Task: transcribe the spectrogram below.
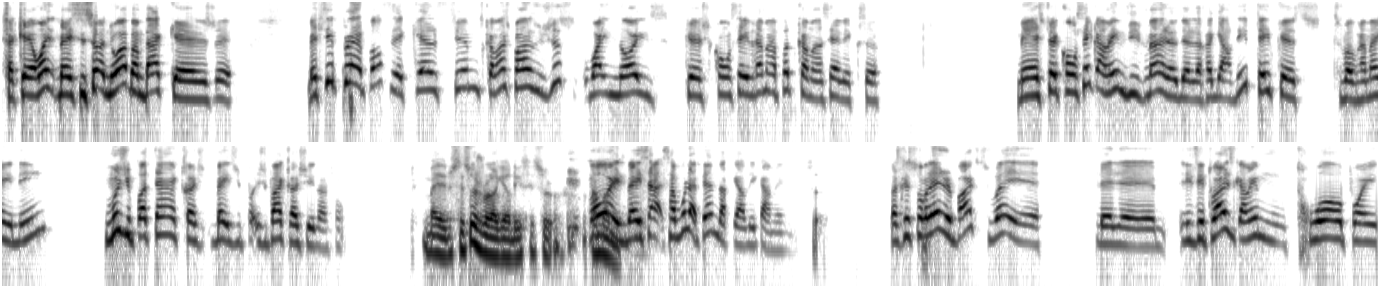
Fait que, ouais, mais c'est ça, Noah Baumbach, euh, je. Mais tu sais, peu importe quel film tu commences, je pense juste White Noise, que je conseille vraiment pas de commencer avec ça. Mais je te le conseille quand même vivement là, de le regarder. Peut-être que tu vas vraiment aimer. Moi, j'ai pas tant accroché. Ben, j'ai pas, pas accroché dans le fond. Mais c'est ça, je vais le regarder, c'est sûr. Mais Ah, ben, ça, ça vaut la peine de regarder quand même. Ça. Parce que sur Letterboxd, tu vois, euh, le- le- les étoiles, c'est quand même 3 points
